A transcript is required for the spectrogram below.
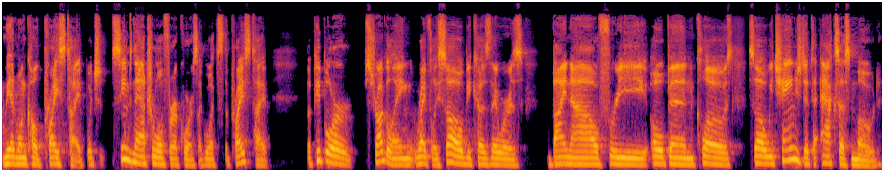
we had one called price type, which seems natural for a course. Like, what's the price type? But people are struggling, rightfully so, because there was buy now, free, open, closed. So we changed it to access mode.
